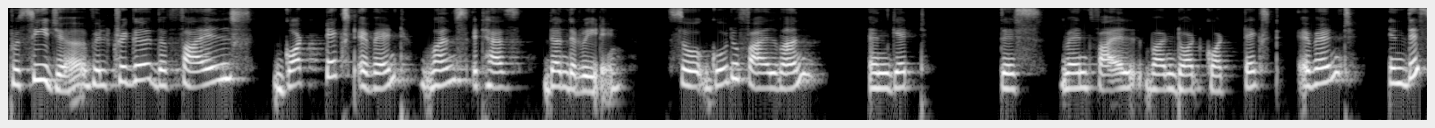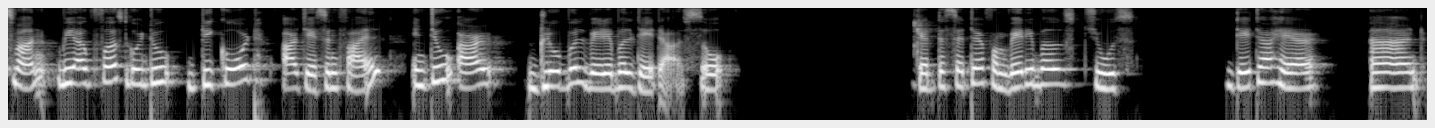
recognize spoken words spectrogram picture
procedure will trigger the file's got text event once it has done the reading. So go to file 1 and get this when file 1 dot got text event In this one, we are first going to decode our JSON file into our global variable data. So get the setter from variables, choose data here, and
